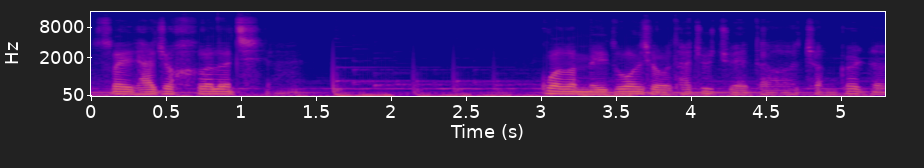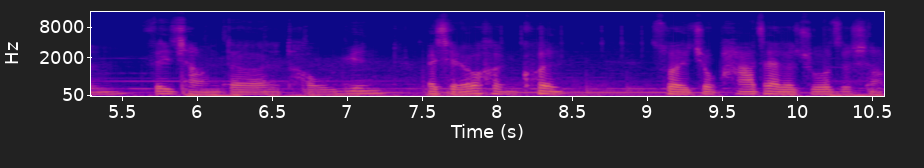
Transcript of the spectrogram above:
所以他就喝了起来。过了没多久，他就觉得整个人非常的头晕，而且又很困，所以就趴在了桌子上。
